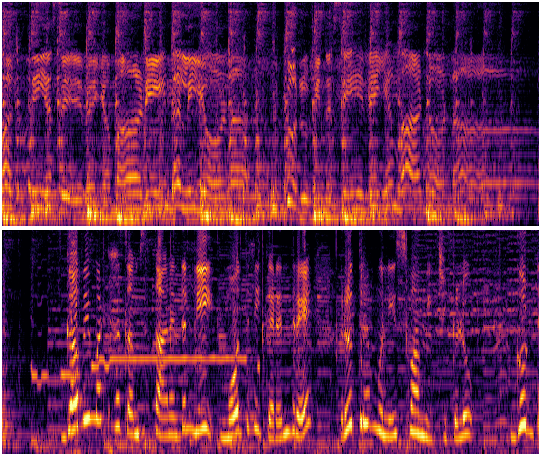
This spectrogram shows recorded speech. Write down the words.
ಭಕ್ತಿಯ ಸೇವೆಯ ಮಾಡಿ ನಲಿಯೋಣ, ಗುರುವಿನ ಸೇವೆಯ ಮಾಡೋಣ. ಗವಿಮಠ ಸಂಸ್ಥಾನದಲ್ಲಿ ಮೊದಲಿಗರೆಂದ್ರೆ ರುದ್ರಮುನಿ ಸ್ವಾಮೀಜಿಗಳು. ಗುಡ್ಡ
